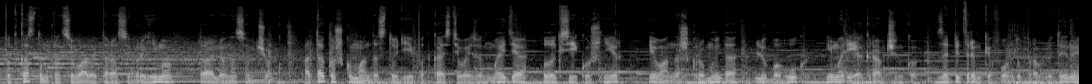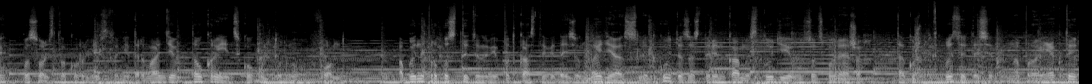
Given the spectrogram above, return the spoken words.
Над подкастом працювали Тарас Ібрагімов та Альона Савчук, а також команда студії подкастів Айзон Медіа Олексій Кушнір, Іванна Шкромида, Люба Гук і Марія Кравченко за підтримки фонду прав людини, Посольства Королівства Нідерландів та Українського культурного фонду. Аби не пропустити нові подкасти від Айзон Медіа, слідкуйте за сторінками студії у соцмережах. Також підписуйтеся на проєкти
